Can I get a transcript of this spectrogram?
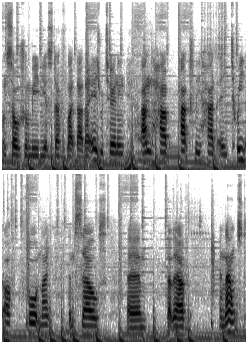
on social media, stuff like that, that is returning and have actually had a tweet off Fortnite themselves um, that they have announced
